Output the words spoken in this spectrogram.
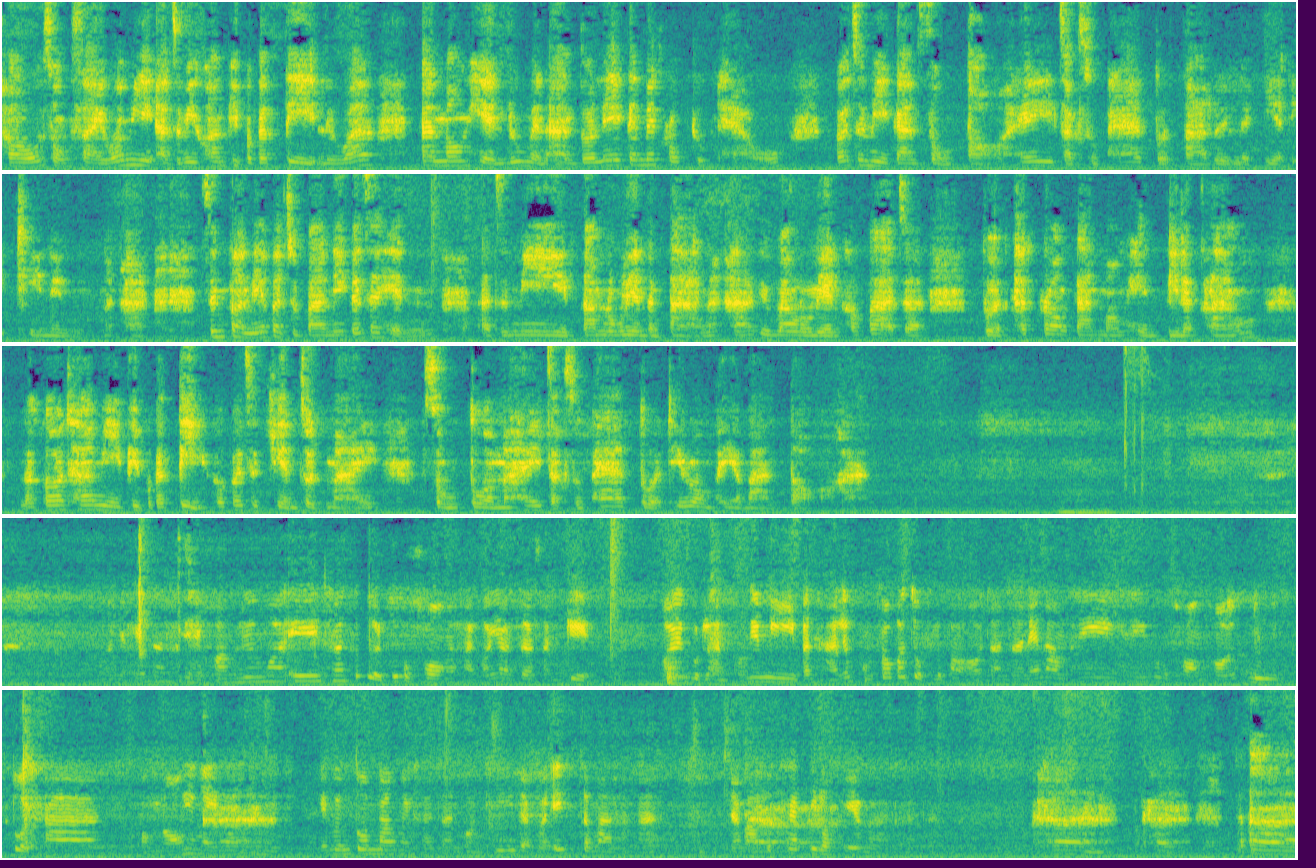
เขาสงสัยว่ามีอาจจะมีความผิดปกติ หรือว่าการมองเห็นดูเหมือนอ่านตัวเลขได้ไม่ครบทุกแถว ก็จะมีการส่งต่อให้จากษุแพทย์ตรวจตาโดยละเอียดอีกทีหนึ่งนะคะ ซึ่งตอนนี้ปัจจุบันนี้ก็จะเห็นอาจจะมีตามโรงเรียนต่างๆนะคะคือบางโรงเรียนเขาก็อาจจะตรวจคัดกรองการมองเห็นปีละครั้ง แล้วก็ถ้ามีผิดปกติเขาก็จะเขียนจดหมายส่งตัวมาให้จากษุแพทย์ตรวจที่โรงพยาบาลต่อค่ะอืมอยากให้อาจารย์ขยายความเรื่องว่าเอ๊ะถ้าเกิดผู้ปกครองอะค่ะเขาอยากจะสังเกตว่าบุตรหลานเขาเนี่ยมีปัญหาเรื่องของต้อกระจกหรือเปล่าอาจารย์จะแนะนำให้ให้ผู้ปกครองเขาดูตรวจตาของน้องยังไงบ้างในเบื้องต้นบ้างไหมคะอาจารย์ก่อนที่แบบว่าเอ๊ะจะมาหาจะมาพบแพทย์ที่โรงพยาบาลนะคะอาจารย์ค่ะค่ะอ่า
